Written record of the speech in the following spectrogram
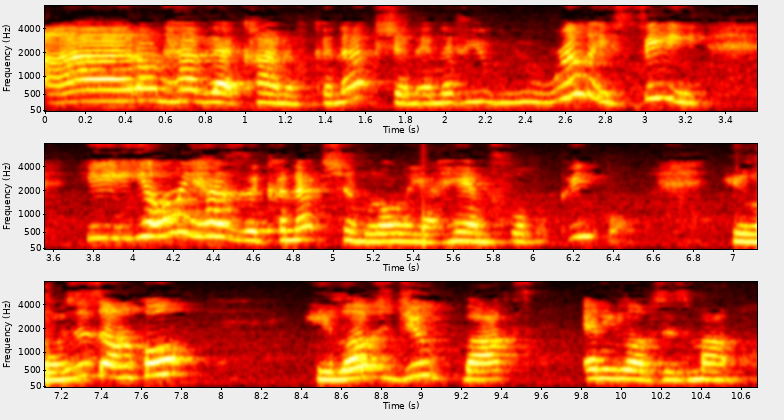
I don't have that kind of connection. And if you, you really see, he, he only has a connection with only a handful of people. He loves his uncle, he loves Jukebox, and he loves his mama.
